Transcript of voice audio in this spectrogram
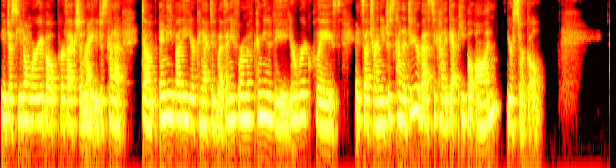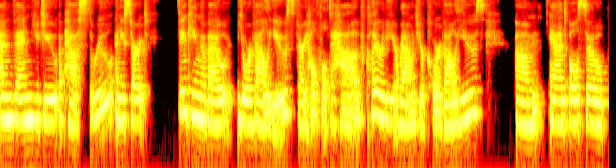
You just, you don't worry about perfection, right? You just kind of dump anybody you're connected with, any form of community, your workplace, etc. And you just kind of do your best to kind of get people on your circle. And then you do a pass through and you start thinking about your values, very helpful to have clarity around your core values. Um, and also,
